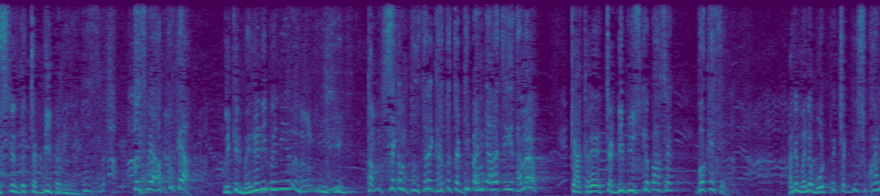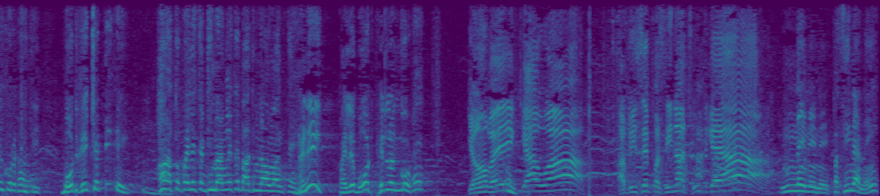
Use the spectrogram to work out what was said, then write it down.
उसने तो चड्डी पहनी है। तो इसमें, तो इसमें आपको क्या? लेकिन मैंने नहीं पहनी है ना। कम से कम दूसरे घर तो चड्डी पहन के आना चाहिए था ना। क्या करे? चड्डी भी उसके पास है। वो कैसे? अरे मैंने बोट पे चड्डी सुखाने को रखी थी। बोट गई चड्डी गई। हाँ तो पहले चड्डी मांग लेते बाद में नाव मांगते हैं। नहीं पहले बोट फिर लंगोट। क्यों भाई क्या हुआ? अभी से पसीना छूट गया। नहीं नहीं नहीं पसीना नहीं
